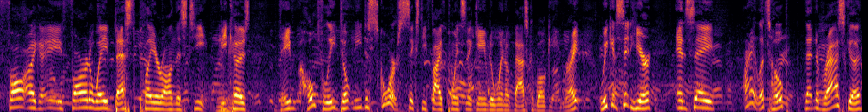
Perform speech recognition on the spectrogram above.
far like a far and away best player on this team mm-hmm. because they hopefully don't need to score 65 points in a game to win a basketball game, right? We can sit here and say, all right, let's hope that Nebraska,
